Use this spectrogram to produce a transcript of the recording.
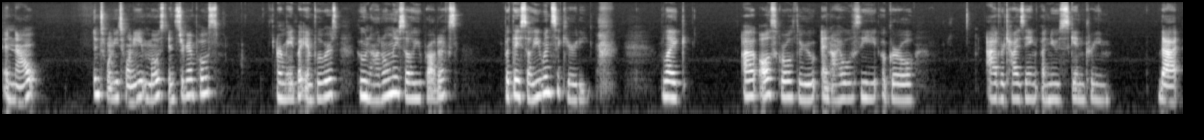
And now, in 2020, most Instagram posts are made by influencers who not only sell you products, but they sell you insecurity. like, I'll scroll through and I will see a girl advertising a new skin cream that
